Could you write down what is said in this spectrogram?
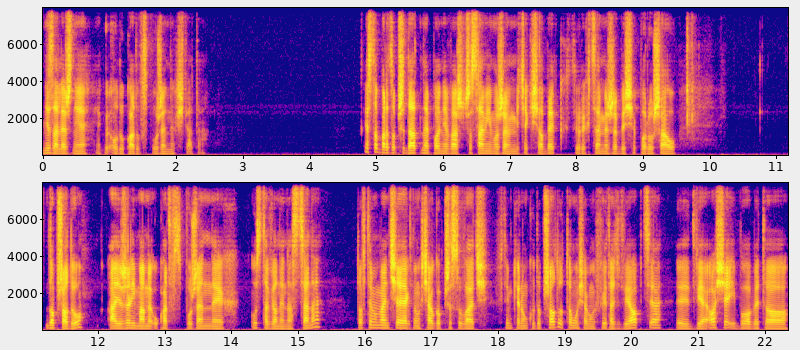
niezależnie jakby od układów współrzędnych świata. Jest to bardzo przydatne, ponieważ czasami możemy mieć jakiś obiekt, który chcemy, żeby się poruszał do przodu, a jeżeli mamy układ współrzędnych ustawiony na scenę, to w tym momencie jakbym chciał go przesuwać w tym kierunku do przodu, to musiałbym chwytać dwie opcje, y, dwie osie i byłoby to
